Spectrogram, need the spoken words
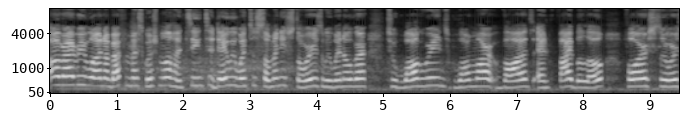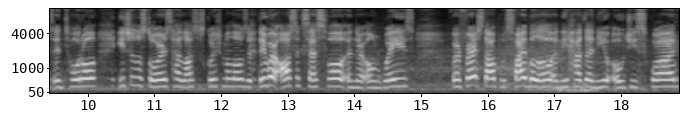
Alright everyone, I'm back from my Squishmallow hunting. Today we went to so many stores. We went over to Walgreens, Walmart, Vons, and Five Below. Four stores in total. Each of the stores had lots of Squishmallows. They were all successful in their own ways. Our first stop was Five Below and they had the new OG squad.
